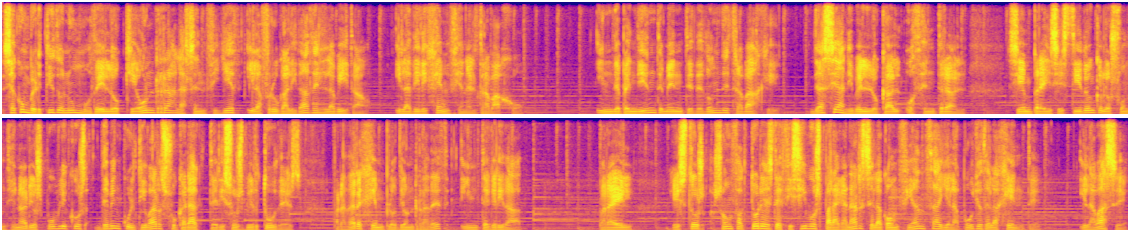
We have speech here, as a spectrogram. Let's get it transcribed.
se ha convertido en un modelo que honra la sencillez y la frugalidad en la vida y la diligencia en el trabajo. Independientemente de dónde trabaje, ya sea a nivel local o central, siempre ha insistido en que los funcionarios públicos deben cultivar su carácter y sus virtudes para dar ejemplo de honradez e integridad. Para él, estos son factores decisivos para ganarse la confianza y el apoyo de la gente y la base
